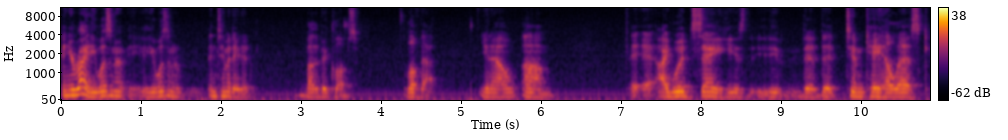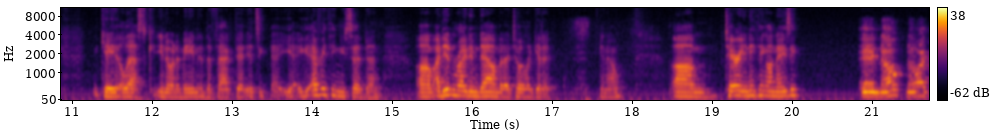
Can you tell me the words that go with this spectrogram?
and you're right, he wasn't he wasn't intimidated by the big clubs. Love that. You know, um, I would say he is the, the, the Tim Cahill esque, Cahill esque. You know what I mean? And the fact that it's yeah, everything you said, Ben. Um, I didn't write him down, but I totally get it. You know, um, Terry, anything on Nazy? Uh, no, no, I,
